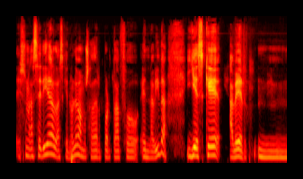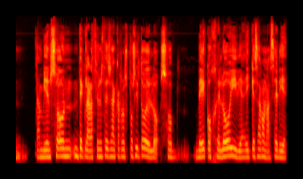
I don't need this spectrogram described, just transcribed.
es una serie a las que no le vamos a dar portazo en la vida. Y es que, a ver, mm, también son declaraciones de Giancarlo Esposito de lo, ve, cógelo y de ahí que se haga una serie.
